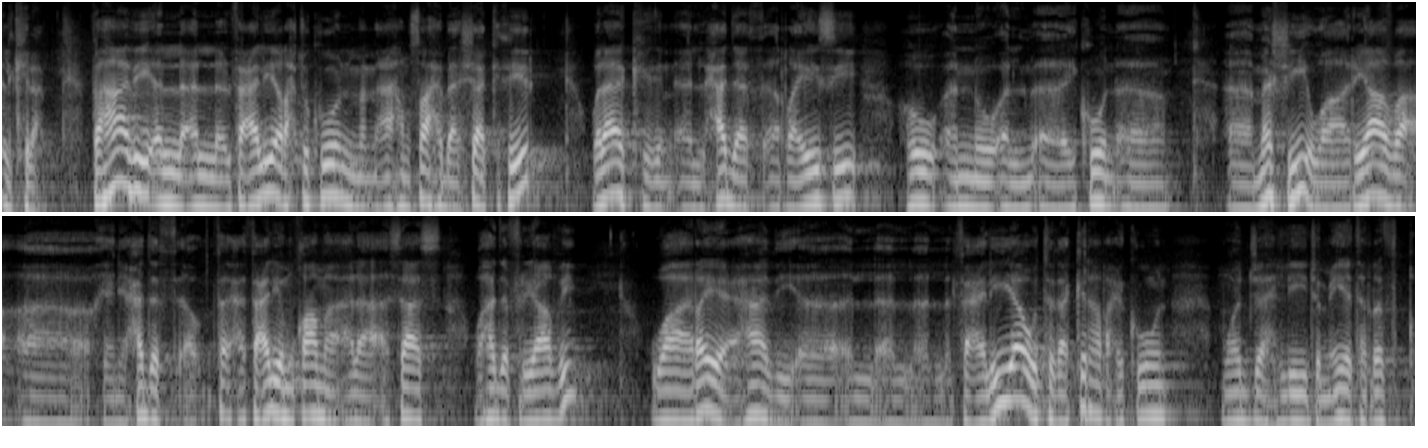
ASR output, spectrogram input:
الكلاب. فهذه الفعالية راح تكون معها مصاحبه أشياء كثير ولكن الحدث الرئيسي هو أنه يكون آه، مشي ورياضة آه، يعني حدث فعالية مقامة على أساس وهدف رياضي وريع هذه آه، الفعالية وتذاكرها راح يكون موجه لجمعية الرفق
